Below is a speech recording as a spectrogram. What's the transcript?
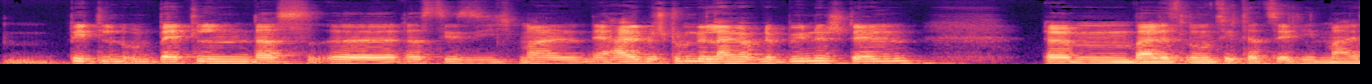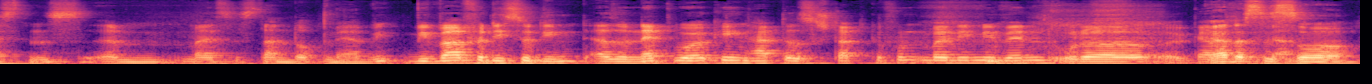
bitteln und betteln, dass, äh, dass die sich mal eine halbe Stunde lang auf eine Bühne stellen, ähm, weil es lohnt sich tatsächlich meistens, ähm, meistens dann doch mehr. Wie, wie war für dich so die, also Networking, hat das stattgefunden bei dem Event oder? ja, das ist so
